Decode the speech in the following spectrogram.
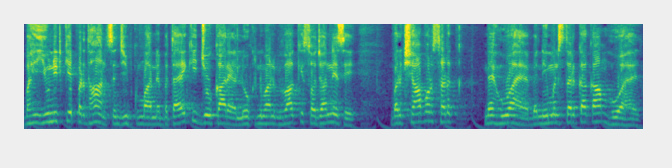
वहीं यूनिट के प्रधान संजीव कुमार ने बताया कि जो कार्य लोक निर्माण विभाग के सौजन्य से वर्कशॉप और सड़क में हुआ है, वह निम्न स्तर का काम हुआ है।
